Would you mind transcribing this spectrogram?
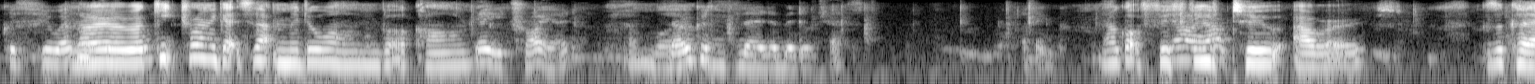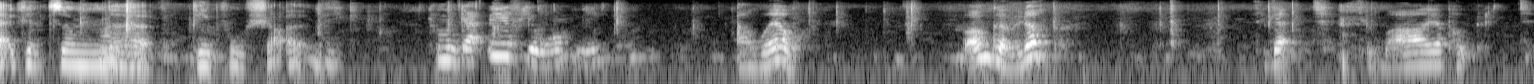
Because whoever. No, I keep trying to get to that middle one, but I can't. Yeah, you tried. Don't work. Logan's near the middle chest. I think. I've got Yeah, 52 arrows because I collected some that people shot at me. Come and get me if you want me. I will. I'm going up to get to my opponent.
